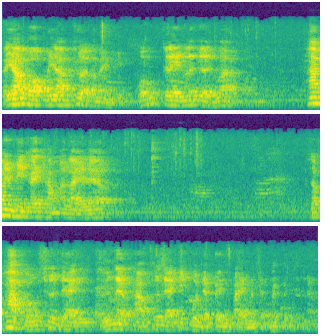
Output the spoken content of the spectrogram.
พยายามบอกพยายามช่วยก็ไม่มี ผมเกรงเหลือเกินว่า ถ้าไม่มีใครทำอะไรแล้ว สภาพของเสื้อแดงหรือแนวทางเสื้อแดงที่ควรจะเป็นไปมันจะไม่เป็นอย่างนั้น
